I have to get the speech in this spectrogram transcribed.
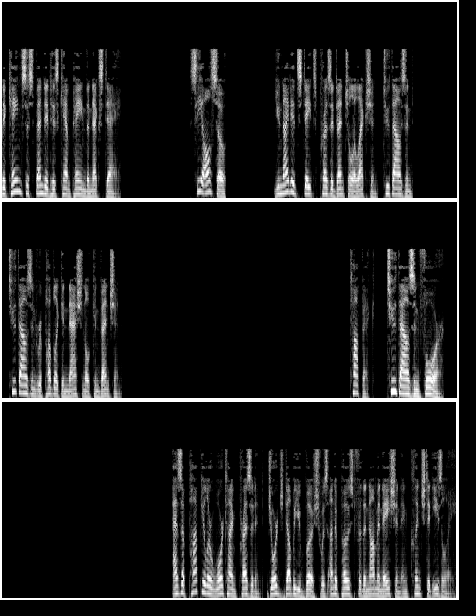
McCain suspended his campaign the next day. See also United States presidential election, 2000 2000 Republican National Convention 2004 As a popular wartime president, George W. Bush was unopposed for the nomination and clinched it easily.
